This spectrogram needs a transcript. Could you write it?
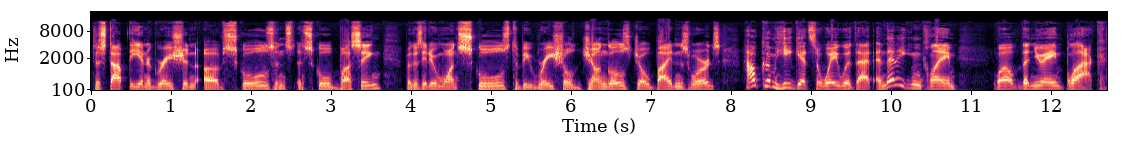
to stop the integration of schools and, and school busing because he didn't want schools to be racial jungles. Joe Biden's words. How come he gets away with that, and then he can claim? Well, then you ain't black.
